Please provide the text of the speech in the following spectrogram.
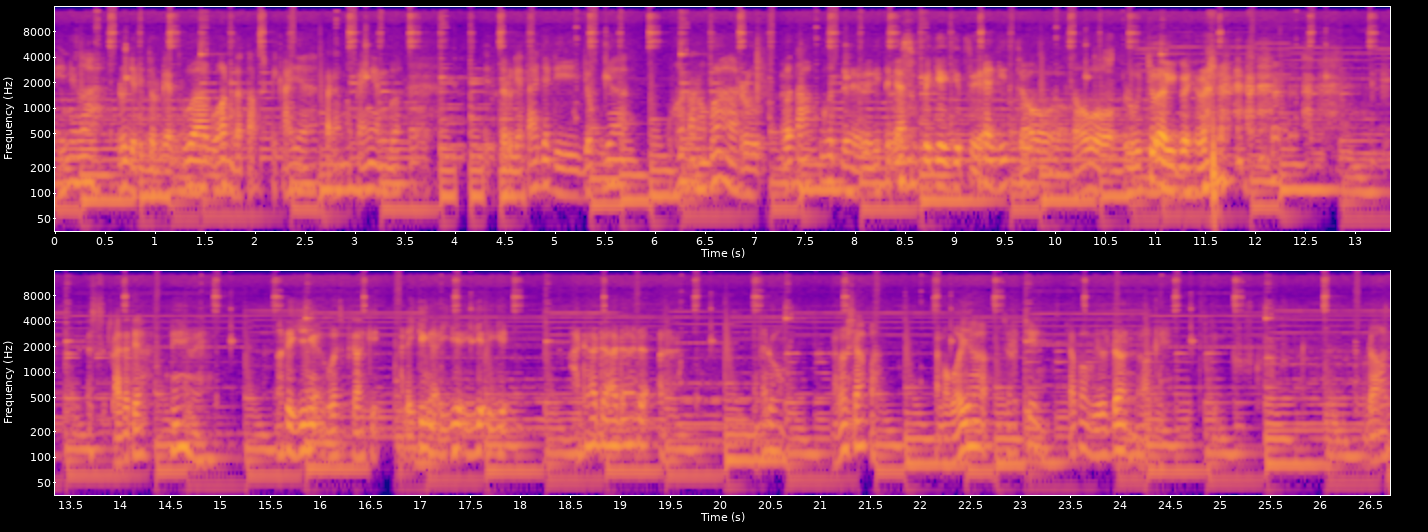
inilah lu jadi tour guide gua gua kan nggak tahu speak aja padahal mah pengen gua. Jadi tour guide aja di Jogja gua kan orang baru gua takut deh gitu kan. Speaknya gitu ya? Kayak gitu. Cowok. Cowok lucu lagi gue sebenarnya. Terus kata dia nih ada IG nggak? Gue speak lagi. Ada IG nggak? IG IG IG ada ada ada ada. Minta dong. Nama siapa? Nama gue ya searching siapa? Wildan. Oke udah kan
